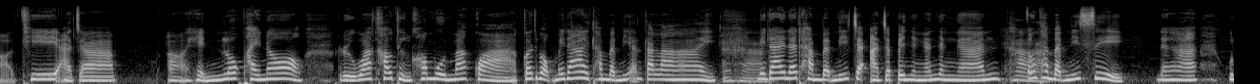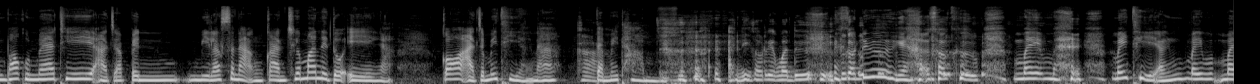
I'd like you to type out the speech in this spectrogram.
อที่อาจจะเอ่อเห็นโลกภายนอก หรือว่าเข้าถึงข้อมูลมากกว่า ก็จะบอกไม่ได้ทำแบบนี้อันตรายอ่าฮะไม่ได้นะทำแบบนี้จะอาจจะเป็นอย่างนั้นอย่างนั้นค่ะต้องทำแบบนี้สิ นะคะคุณพ่อคุณแม่ที่อาจจะเป็นมีลักษณะของการเชื่อมั่นในตัวเองอะ่ะก็อาจจะไม่เถียงนะค่ะแต่ไม่ทำอันนี้เขาเรียกว่าดื้อก็ดื้อไงก็คือไม่ไม่ไม่เถียงไม่ไม่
